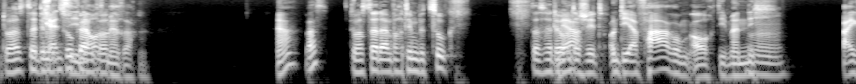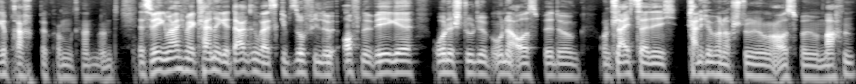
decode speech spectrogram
Du hast halt den Grenze Bezug hinaus einfach. mehr Sachen. Ja, was? Du hast halt einfach den Bezug. Das ist halt der ja. Unterschied. Und die Erfahrung auch, die man nicht Mhm. Beigebracht bekommen kann. Und deswegen mache ich mir keine Gedanken, weil es gibt so viele offene Wege, ohne Studium, ohne Ausbildung. Und gleichzeitig kann ich immer noch Studium und Ausbildung machen.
